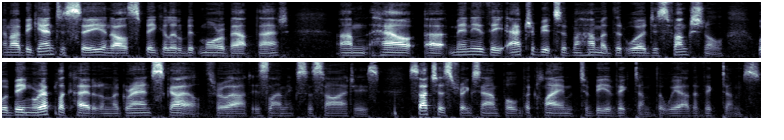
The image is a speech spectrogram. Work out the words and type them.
And I began to see, and I'll speak a little bit more about that, um, how uh, many of the attributes of Muhammad that were dysfunctional were being replicated on a grand scale throughout Islamic societies, such as, for example, the claim to be a victim, that we are the victims.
